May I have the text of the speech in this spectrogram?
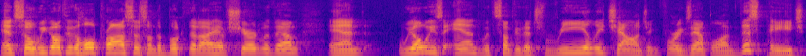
And so we go through the whole process on the book that I have shared with them, and we always end with something that's really challenging. For example, on this page,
